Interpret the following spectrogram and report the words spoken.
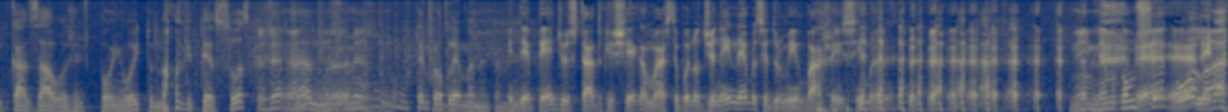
um casal, a gente põe oito, nove pessoas. é, né? isso não, mesmo. não tem problema, né? E Também. depende do estado que chega, mas depois no outro dia nem lembra se dormiu embaixo ou em cima, né? Nem lembro como É, chegou é, lá.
